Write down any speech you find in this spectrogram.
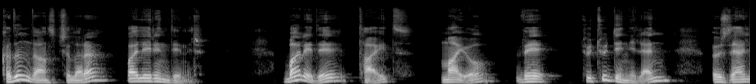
kadın dansçılara balerin denir. Balede tight, mayo ve tütü denilen özel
